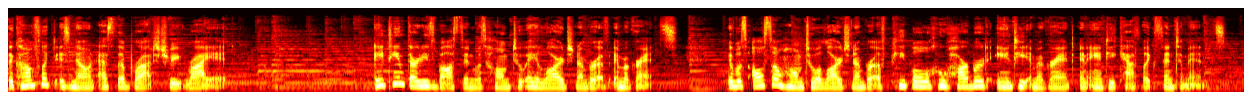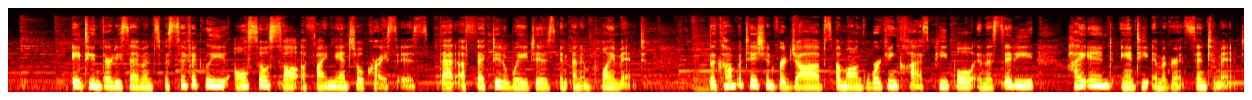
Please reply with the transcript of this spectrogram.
The conflict is known as the Broad Street Riot. 1830s Boston was home to a large number of immigrants. It was also home to a large number of people who harbored anti immigrant and anti Catholic sentiments. 1837 specifically also saw a financial crisis that affected wages and unemployment. The competition for jobs among working class people in the city heightened anti immigrant sentiment.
